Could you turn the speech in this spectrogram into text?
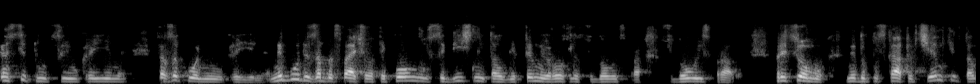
Конституції України та законів України, не буде забезпечувати повний, всебічний та об'єктивний розгляд судових справ, судової справи. При цьому не допускати вчинків та е,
